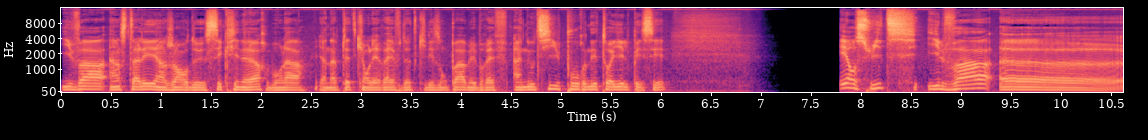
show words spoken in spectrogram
Il va installer un genre de C-cleaner. Bon là, il y en a peut-être qui ont les rêves, d'autres qui les ont pas, mais bref, un outil pour nettoyer le PC. Et ensuite, il va euh,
